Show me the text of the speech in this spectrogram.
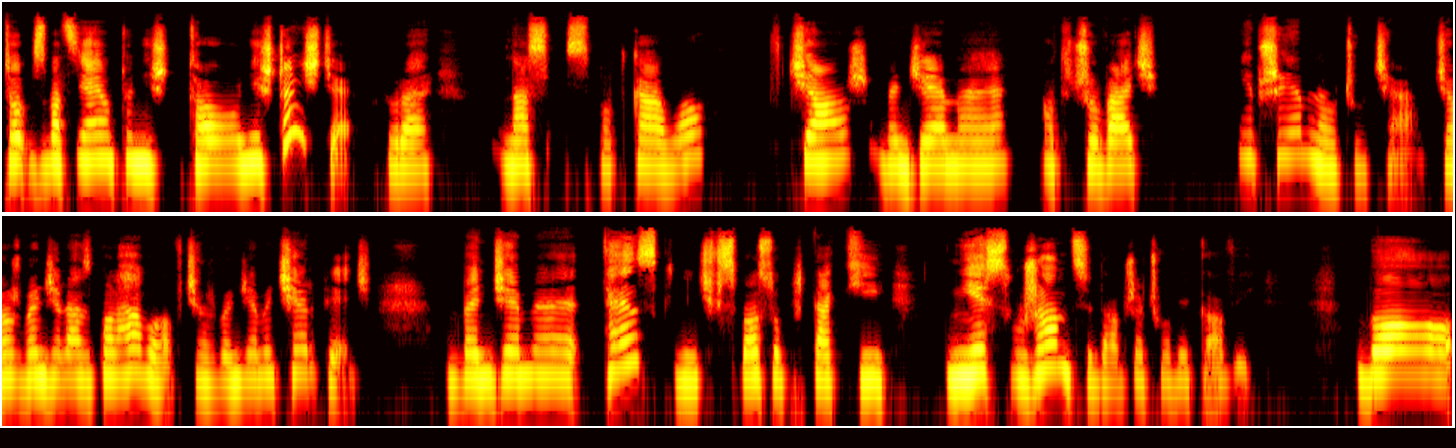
to wzmacniają to, to nieszczęście, które nas spotkało, wciąż będziemy odczuwać nieprzyjemne uczucia, wciąż będzie nas bolało, wciąż będziemy cierpieć, będziemy tęsknić w sposób taki niesłużący dobrze człowiekowi. Bo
